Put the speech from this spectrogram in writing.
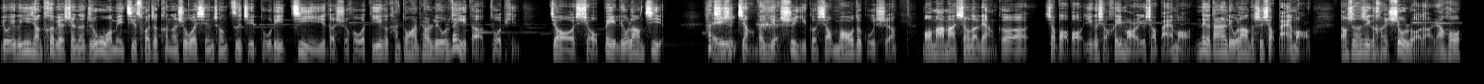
有一个印象特别深的，如果我没记错，这可能是我形成自己独立记忆的时候，我第一个看动画片流泪的作品，叫《小贝流浪记》，它其实讲的也是一个小猫的故事，猫妈妈生了两个。小宝宝，一个小黑毛，一个小白毛。那个当然流浪的是小白毛。当时它是一个很瘦弱的，然后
